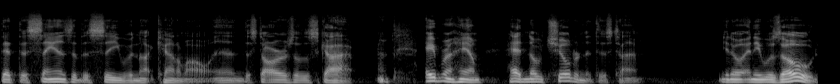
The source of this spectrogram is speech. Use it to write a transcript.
that the sands of the sea would not count them all, and the stars of the sky. Abraham had no children at this time, you know, and he was old,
